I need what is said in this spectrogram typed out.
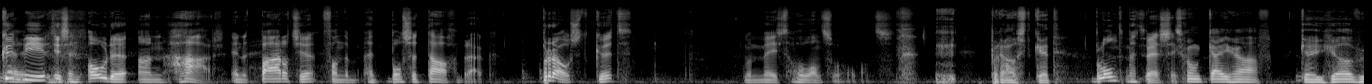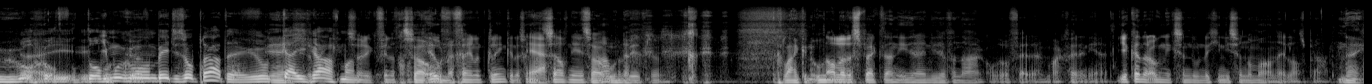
Kutbier is een ode aan haar en het pareltje van de, het bosse taalgebruik. Proost, kut. Mijn meest Hollandse Hollands. Proost, kut. Blond met Het persik. is gewoon kei gaaf. Ja, je, je moet gewoon een beetje zo praten. Gewoon Yes, kei gaaf, man. Sorry, ik vind het Zo gewoon heel oenig. vervelend klinken. Dus ik Ja, het zelf niet eens zo. Gelijk een oen. alle respect aan iedereen die er vandaan komt. Of verder. Maakt verder niet uit. Je kan er ook niks aan doen dat je niet zo normaal Nederlands praat. Nee. Ehm,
